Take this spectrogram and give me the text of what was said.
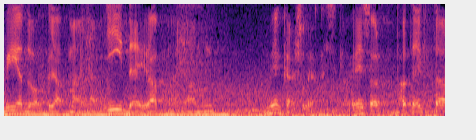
viedokļu apmaiņām, ideju apmaiņām. Un vienkārši lieliski. Es varu pateikt, tā,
